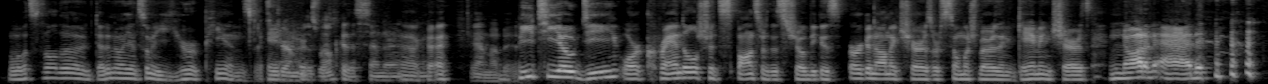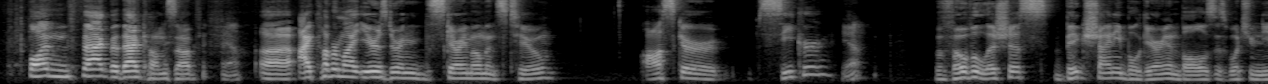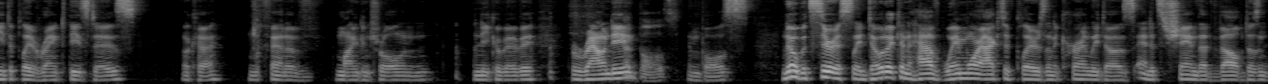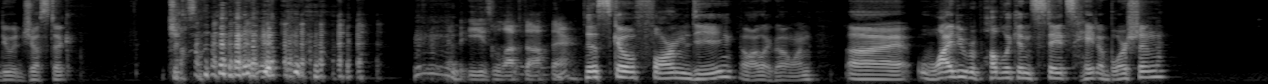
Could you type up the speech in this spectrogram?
Well, what's all the. I didn't know you had so many Europeans. That's hate- German as well. Because it's Cinder. Okay. Yeah, my bad. BTOD or Crandall should sponsor this show because ergonomic chairs are so much better than gaming chairs. Not an ad. Fun fact that that comes up. Yeah. Uh, I cover my ears during the scary moments too. Oscar Seeker, Yeah. Vovalicious, big shiny Bulgarian balls is what you need to play ranked these days. Okay, I'm a fan of Mind Control and Nico Baby. Roundy And balls. and balls. No, but seriously, Dota can have way more active players than it currently does, and it's a shame that Valve doesn't do it just stick. Just And the E's left off there. Disco Farm D. Oh, I like that one. Uh, why do Republican states hate abortion?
